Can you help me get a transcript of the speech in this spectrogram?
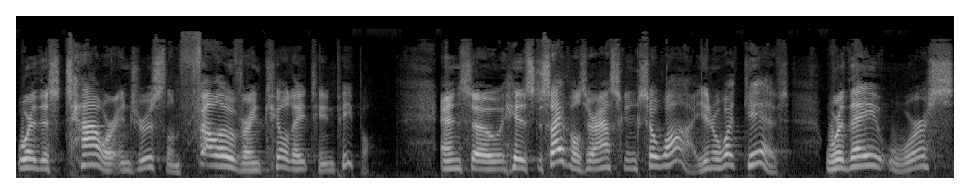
where this tower in Jerusalem fell over and killed 18 people. And so his disciples are asking, so why? You know, what gives? Were they worse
